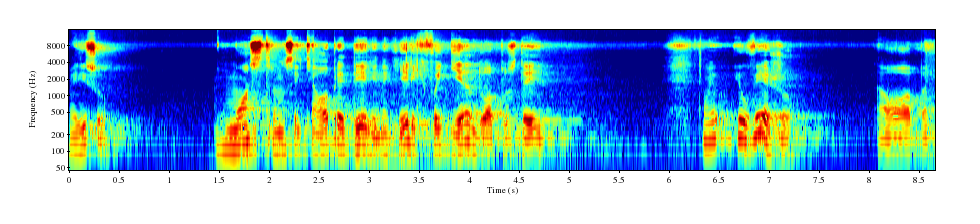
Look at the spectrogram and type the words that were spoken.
Mas isso mostra, não sei, que a obra é dele, né? que ele que foi guiando o Opus Dei. Então eu, eu vejo a obra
